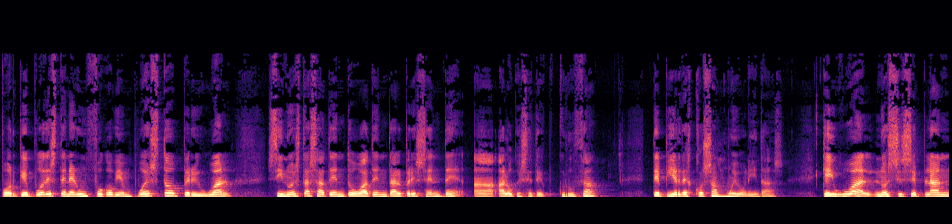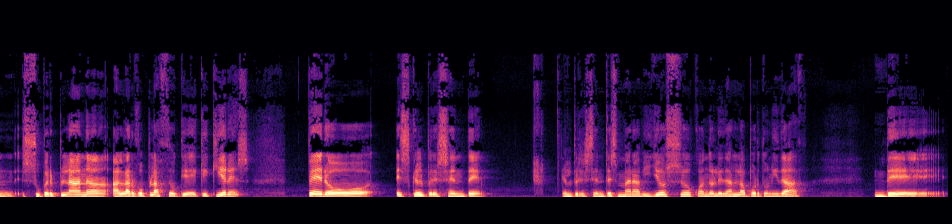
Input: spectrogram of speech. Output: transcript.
Porque puedes tener un foco bien puesto, pero igual, si no estás atento o atenta al presente, a, lo que se te cruza, te pierdes cosas muy bonitas. Que igual no es ese plan super plan a, largo plazo que quieres, pero es que el presente, el presente es maravilloso cuando le dan la oportunidad de,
